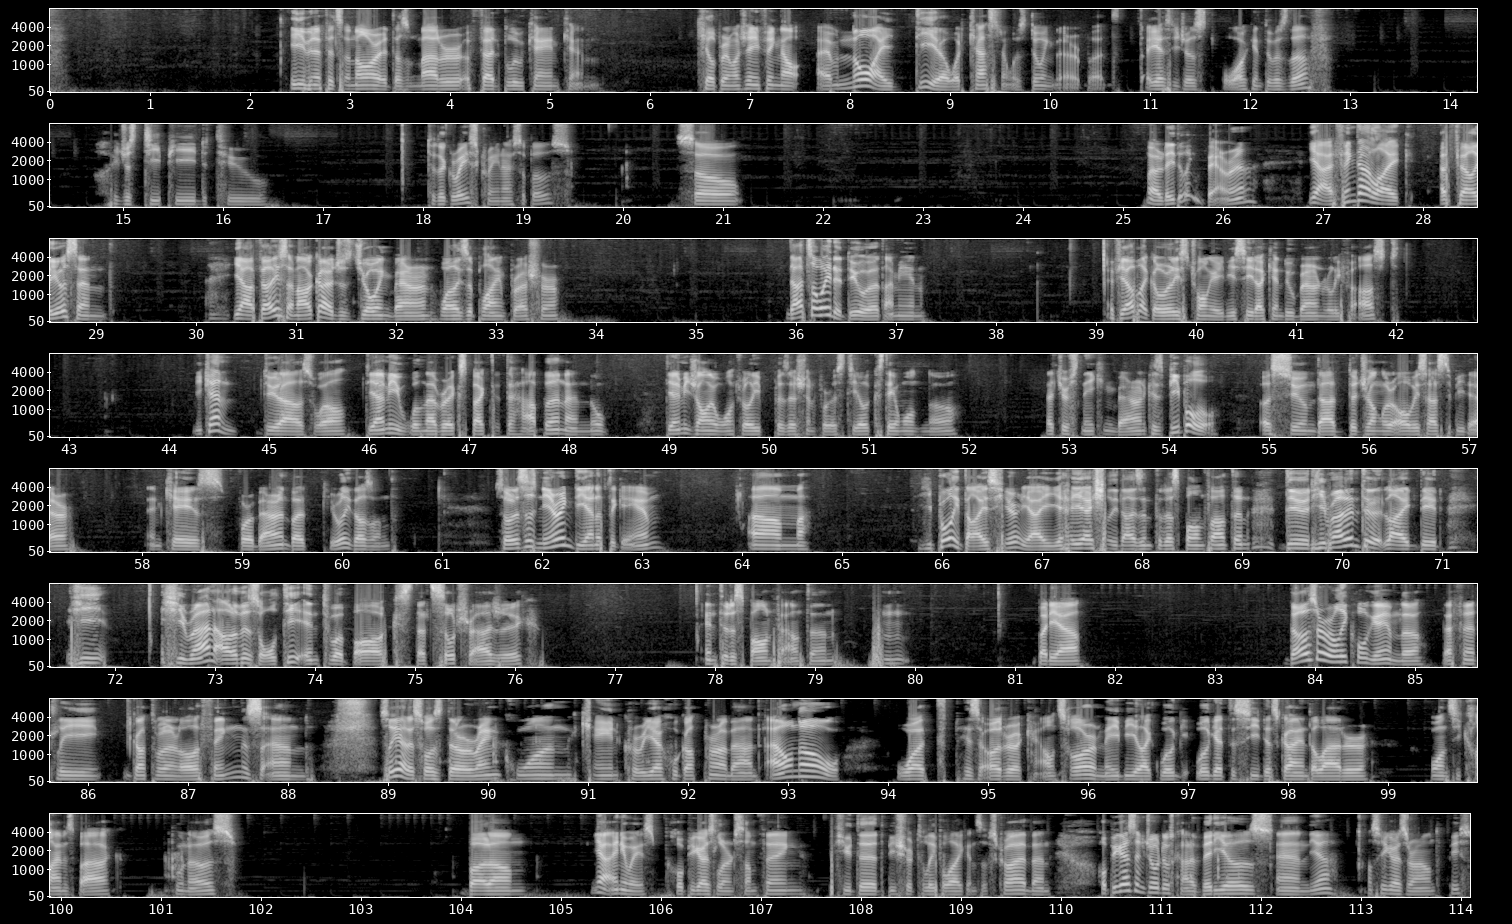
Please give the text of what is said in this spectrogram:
Even if it's an R, it doesn't matter. A fed blue Kayn can kill pretty much anything. Now, I have no idea what Kassadin was doing there, but I guess he just walked into his death. He just TP'd to to the gray screen, I suppose. So are they doing Baron? Yeah, I think that like Aphelios and yeah, Aphelios and Maokai are just joeing Baron while he's applying pressure. That's a way to do it, I mean if you have like a really strong ADC that can do Baron really fast, you can do that as well. The enemy will never expect it to happen and no the enemy jungler won't really position for a steal because they won't know that you're sneaking Baron because people assume that the jungler always has to be there in case for a Baron but he really doesn't. So this is nearing the end of the game. Um, he probably dies here. Yeah, he, he actually dies into the spawn fountain. Dude, he ran into it like, dude, he he ran out of his ulti into a box. That's so tragic. Into the spawn fountain. but yeah. That was a really cool game though. Definitely got to learn a lot of things and so yeah this was the rank 1 Kayn Korea who got permabanned. I don't know what his other accounts are. Maybe like we'll we'll get to see this guy in the ladder once he climbs back. Who knows? But um, yeah. Anyways, hope you guys learned something. If you did, be sure to leave a like and subscribe, and hope you guys enjoyed those kind of videos, and yeah, I'll see you guys around. Peace.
